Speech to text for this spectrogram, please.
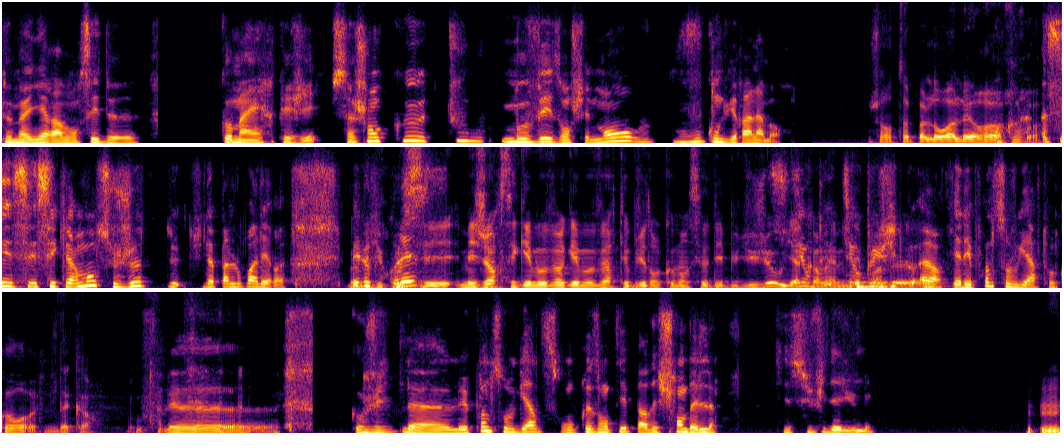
de manière avancée de comme un RPG, sachant que tout mauvais enchaînement vous conduira à la mort. Genre, t'as pas le droit à l'erreur. C'est- clairement ce jeu, tu tu n'as pas le droit à l'erreur. Mais Ouais, problème, genre, c'est game over, game over, t'es obligé de recommencer au début du jeu ou il y a quand même des obligé de- Alors, il y a des points de sauvegarde encore. D'accord, ouf. Le... Comme je dis, la- les points de sauvegarde sont représentés par des chandelles qu'il suffit d'allumer. Mhm.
